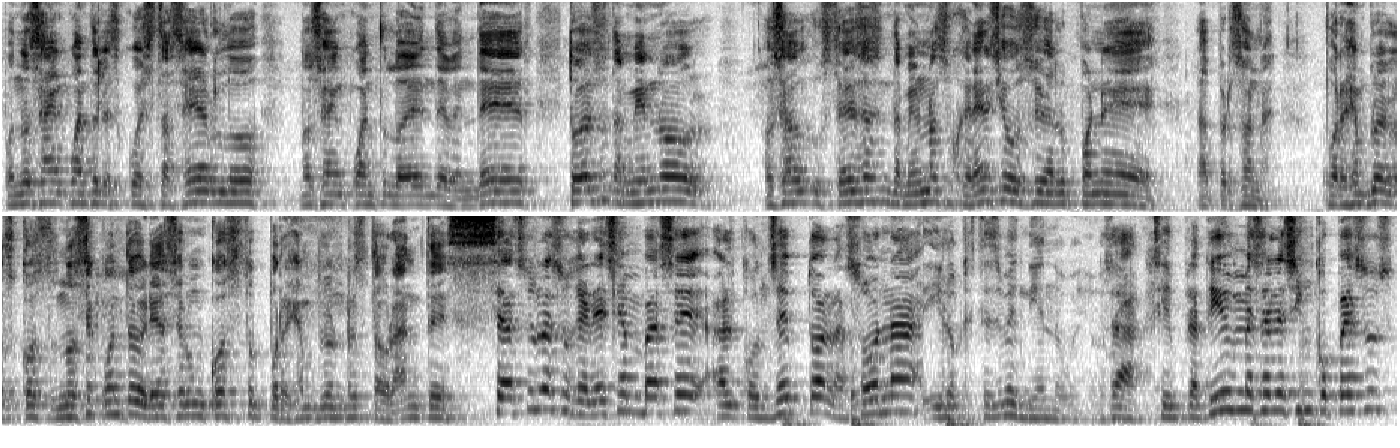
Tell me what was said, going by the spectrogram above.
pues no saben cuánto les cuesta hacerlo, no saben cuánto lo deben de vender. Todo eso también no... O sea, ustedes hacen también una sugerencia o eso ya lo pone la persona. Por ejemplo, de los costos. No sé cuánto debería ser un costo, por ejemplo, en un restaurante. se hace una sugerencia en base al concepto, a la zona y lo que estés vendiendo, güey. O sea, si el platillo me sale 5 pesos,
